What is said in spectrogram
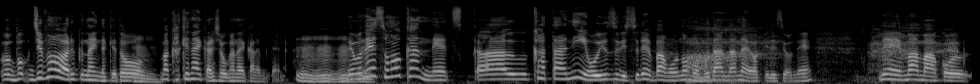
まあぼ自分は悪くないんだけど、うん。まあかけないからしょうがないからみたいな。うんうんうんうん。でもねその間ね使う方にお譲りすれば物も無駄にならないわけですよね。でまあまあこう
